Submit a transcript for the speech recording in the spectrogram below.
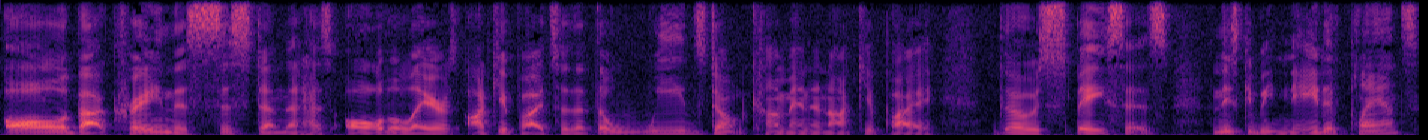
all about creating this system that has all the layers occupied so that the weeds don't come in and occupy those spaces. And these could be native plants,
